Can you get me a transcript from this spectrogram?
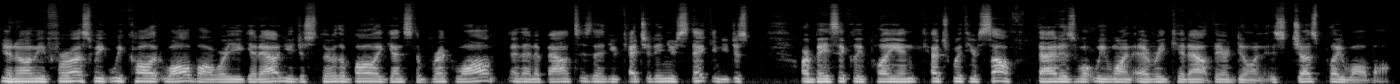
you know, I mean, for us, we, we call it wall ball, where you get out and you just throw the ball against a brick wall and then it bounces, then you catch it in your stick and you just are basically playing catch with yourself. That is what we want every kid out there doing is just play wall ball.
